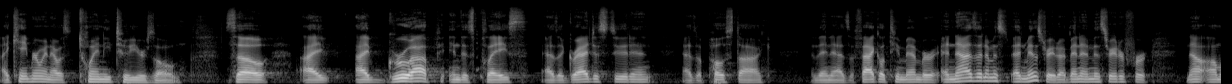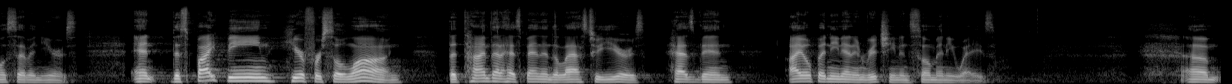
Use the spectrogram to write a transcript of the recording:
I came here when I was 22 years old. So I, I grew up in this place as a graduate student, as a postdoc, and then as a faculty member, and now as an administrator. I've been an administrator for now almost seven years. And despite being here for so long, the time that I have spent in the last two years has been eye opening and enriching in so many ways. Um,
